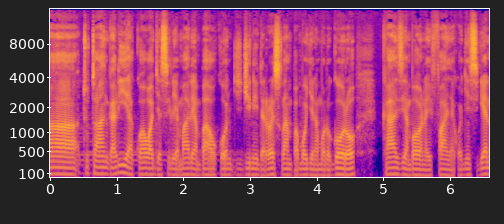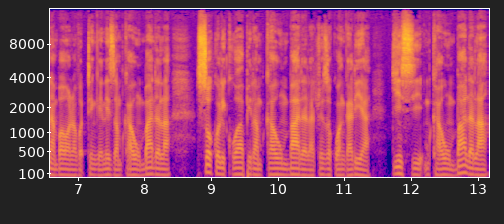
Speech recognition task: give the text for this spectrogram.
uh, tutaangalia kwa wajasiriamali ambao uko jijini dar es salaam pamoja na morogoro kazi ambao wanaifanya kwa jinsi gani ambao wanavyotengeneza mkaa mbadala soko liko wapi la mkaa mbadala. Tunaweza kuangalia jinsi mkaa mbadala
